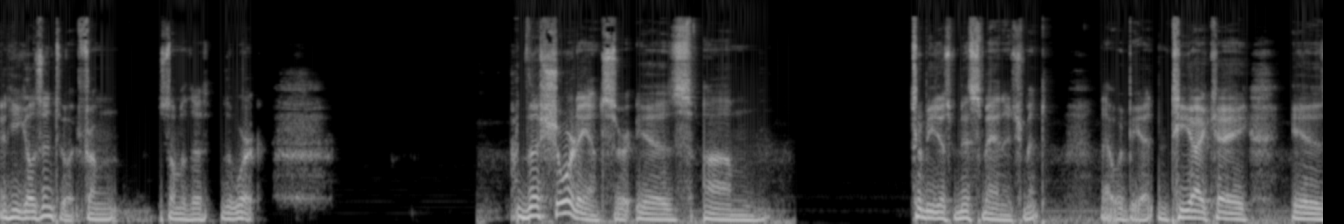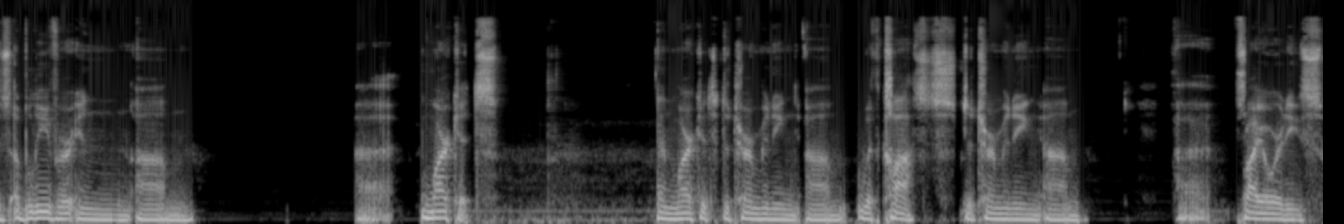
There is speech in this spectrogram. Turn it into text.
And he goes into it from some of the, the work. The short answer is um, to be just mismanagement. That would be it. And TIK is a believer in um, uh, markets and markets determining um, with costs determining um, uh, priorities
